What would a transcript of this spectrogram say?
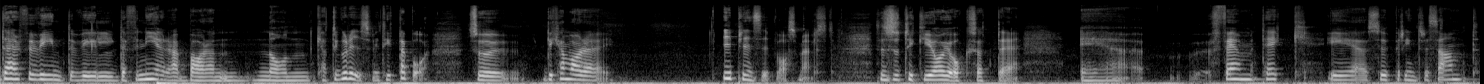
därför vi inte vill definiera bara någon kategori som vi tittar på. Så det kan vara i princip vad som helst. Sen så tycker jag ju också att eh, femtech är superintressant.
